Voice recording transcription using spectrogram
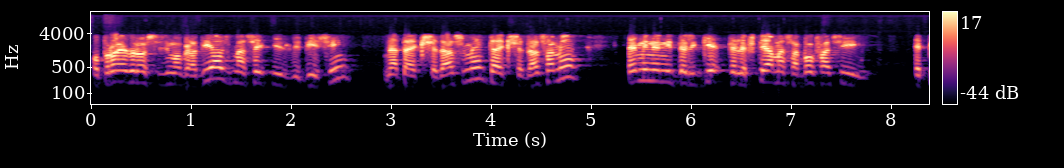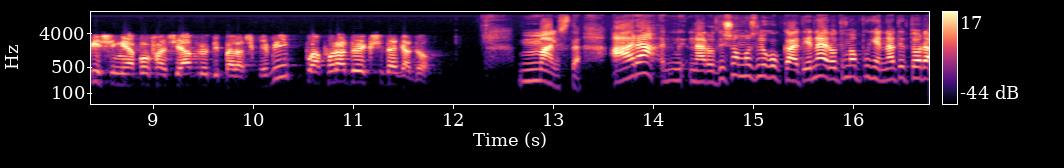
ο πρόεδρος της Δημοκρατίας μας έχει ζητήσει να τα εξετάσουμε, τα εξετάσαμε. Έμεινε η τελική, τελευταία μας απόφαση, επίσημη απόφαση αύριο την Παρασκευή που αφορά το 60%. Μάλιστα. Άρα, να ρωτήσω όμως λίγο κάτι. Ένα ερώτημα που γεννάται τώρα.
